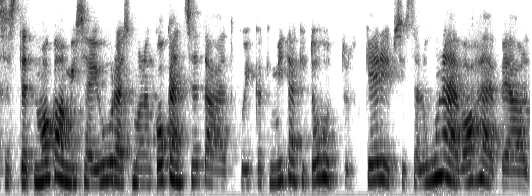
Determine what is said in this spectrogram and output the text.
sest et magamise juures ma olen kogenud seda, et kui ikkagi midagi tohutult kerib, siis seal une vahepeal,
